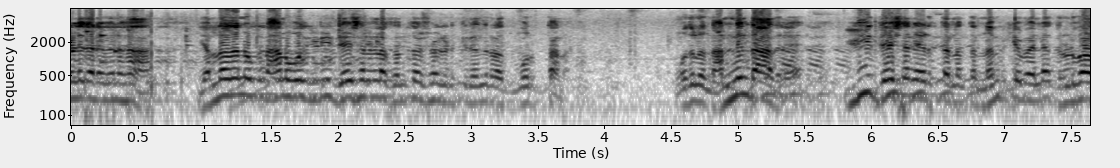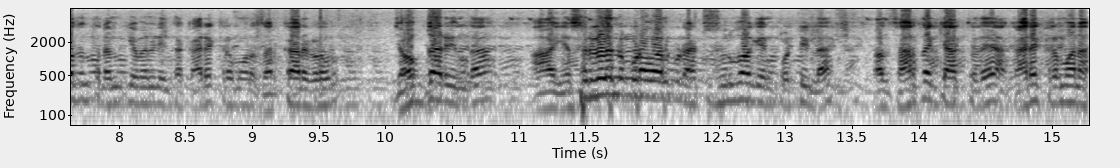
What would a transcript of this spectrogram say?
ಹೇಳಿದರೆ ವಿನಃ ಎಲ್ಲದನ್ನು ನಾನು ಹೋಗಿ ಇಡೀ ದೇಶನೆಲ್ಲ ಸಂತೋಷವಾಗಿಡ್ತೀನಿ ಅಂದ್ರೆ ಅದು ಮೂರ್ಖತನ. ಮೊದಲು ನನ್ನಿಂದ ಆದರೆ ಇಡೀ ದೇಶನೇ ಇರ್ತಾನಂತ ನಂಬಿಕೆ ಮೇಲೆ, ದೃಢವಾದಂಥ ನಂಬಿಕೆ ಮೇಲೆ ಇಂಥ ಕಾರ್ಯಕ್ರಮವನ್ನು ಸರ್ಕಾರಗಳು ಜವಾಬ್ದಾರಿಯಿಂದ ಆ ಹೆಸರುಗಳನ್ನು ಕೂಡ ಅವರು ಕೂಡ ಅಷ್ಟು ಸುಲಭವಾಗಿ ಏನು ಕೊಟ್ಟಿಲ್ಲ. ಅದು ಸಾರ್ಥಕ್ಯ ಆಗ್ತದೆ. ಆ ಕಾರ್ಯಕ್ರಮನ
